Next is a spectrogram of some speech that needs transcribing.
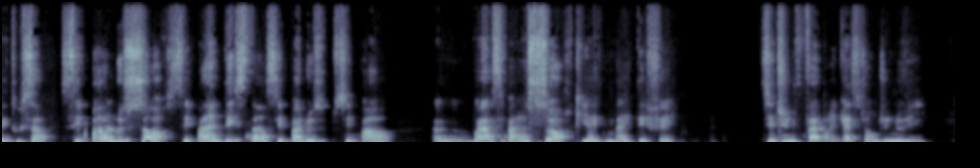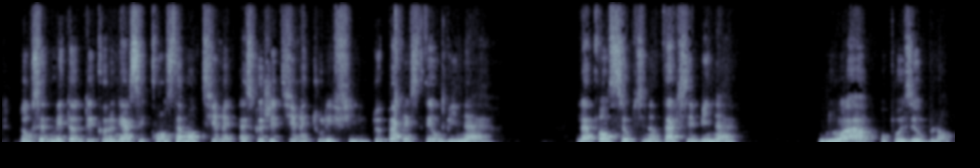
et tout ça, c'est pas le sort, c'est pas un destin, c'est pas le, c'est pas, euh, voilà, c'est pas un sort qui m'a été fait. C'est une fabrication d'une vie. Donc cette méthode décoloniale, c'est constamment tirer. Est-ce que j'ai tiré tous les fils? De pas rester au binaire. La pensée occidentale, c'est binaire. Noir opposé au blanc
